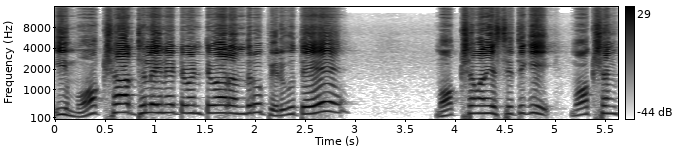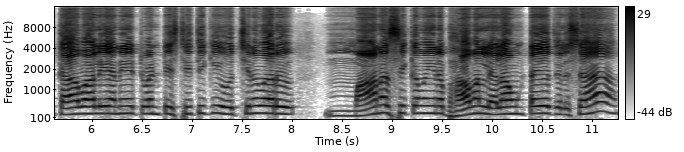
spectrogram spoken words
ఈ మోక్షార్థులైనటువంటి వారందరూ పెరిగితే మోక్షం అనే స్థితికి మోక్షం కావాలి అనేటువంటి స్థితికి వచ్చిన వారు మానసికమైన భావనలు ఎలా ఉంటాయో తెలుసా?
